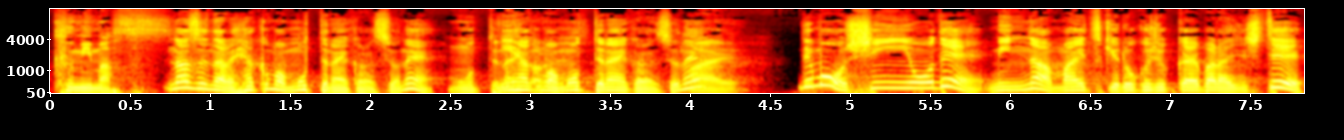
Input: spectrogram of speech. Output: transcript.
組みます。なぜなら100万持ってないからですよね。持ってないから200万持ってないからですよね。はい。でも、信用でみんな毎月60回払いにして、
